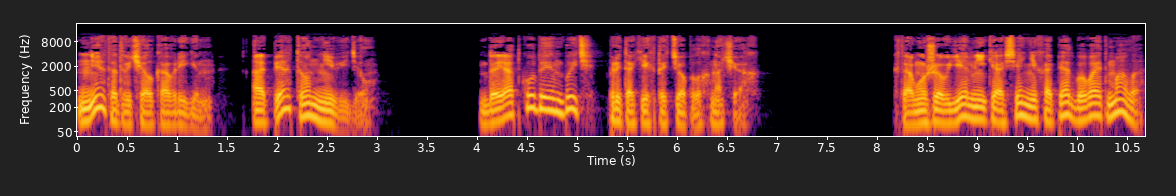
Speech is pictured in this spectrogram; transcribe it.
«Нет», — отвечал Ковригин, — «опят он не видел». Да и откуда им быть при таких-то теплых ночах? К тому же в ельнике осенних опят бывает мало.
